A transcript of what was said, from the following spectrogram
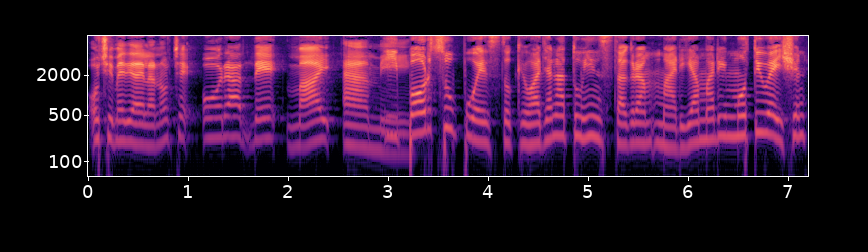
ocho y media de la noche, hora de Miami. Y por supuesto que vayan a tu Instagram, María Marín Motivation,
